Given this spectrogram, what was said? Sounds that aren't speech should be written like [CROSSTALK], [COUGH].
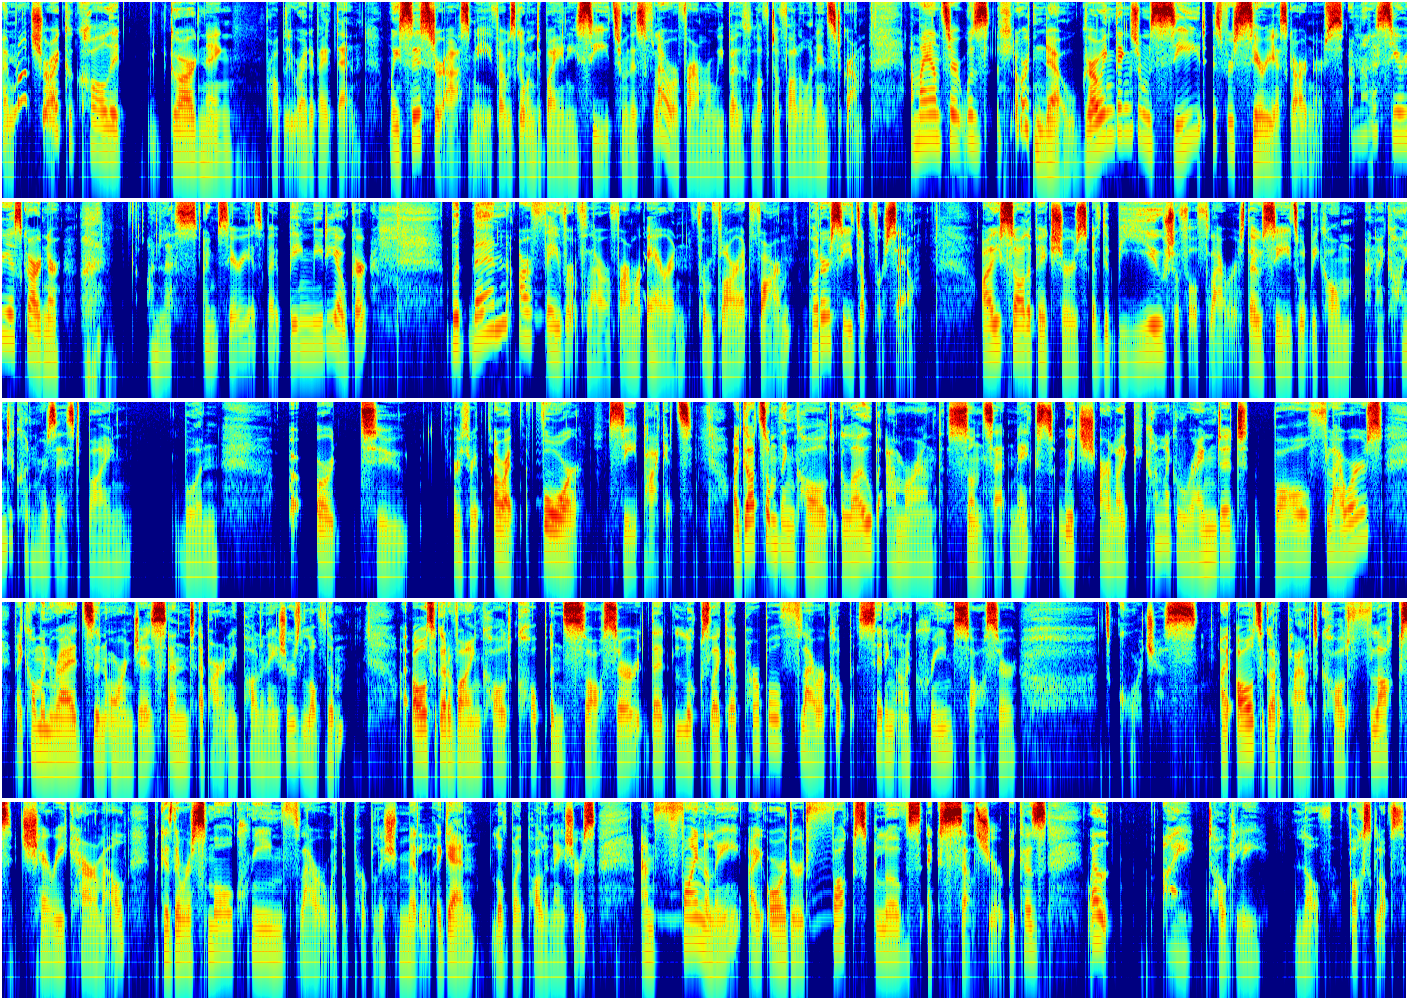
I'm not sure I could call it gardening probably right about then. My sister asked me if I was going to buy any seeds from this flower farmer we both love to follow on Instagram. And my answer was, [LAUGHS] Lord, no. Growing things from seed is for serious gardeners. I'm not a serious gardener, [LAUGHS] unless I'm serious about being mediocre. But then our favourite flower farmer, Erin from Floret Farm, put her seeds up for sale. I saw the pictures of the beautiful flowers those seeds would become, and I kind of couldn't resist buying one uh, or two or three. All right, four seed packets. I got something called Globe Amaranth Sunset Mix, which are like kind of like rounded ball flowers. They come in reds and oranges, and apparently pollinators love them. I also got a vine called Cup and Saucer that looks like a purple flower cup sitting on a cream saucer. [GASPS] It's gorgeous. I also got a plant called Phlox Cherry Caramel because they were a small cream flower with a purplish middle. Again, loved by pollinators. And finally, I ordered Foxgloves Excelsior because, well, I totally love foxgloves.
